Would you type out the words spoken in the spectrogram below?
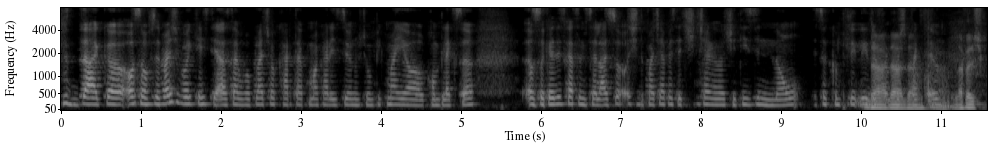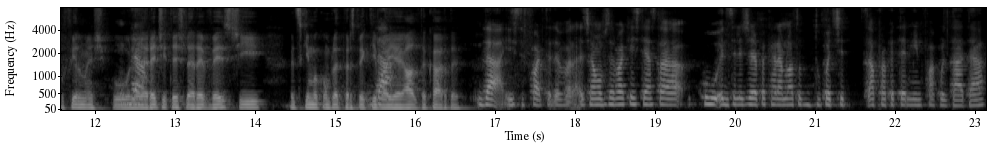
Dacă o să observați și voi chestia asta, vă place o carte acum care este, nu știu, un pic mai uh, complexă, o să credeți că ați înțeles-o și după aceea peste 5 ani când o citiți din nou, it's a completely da, different da, perspective. Da, da. La fel și cu filme și cu da. le recitești, le revezi și îți schimbă complet perspectiva, da. e altă carte. Da, este foarte adevărat. Și am observat chestia asta cu înțelegerea pe care am luat-o după ce aproape termin facultatea.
